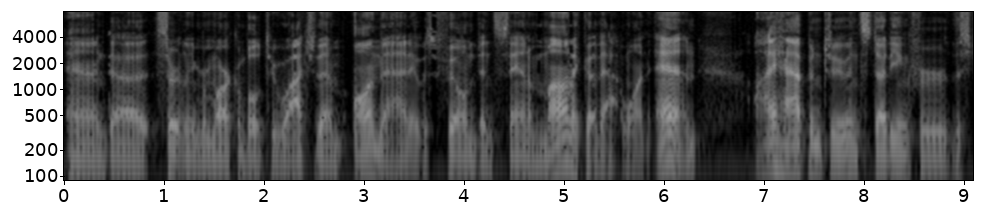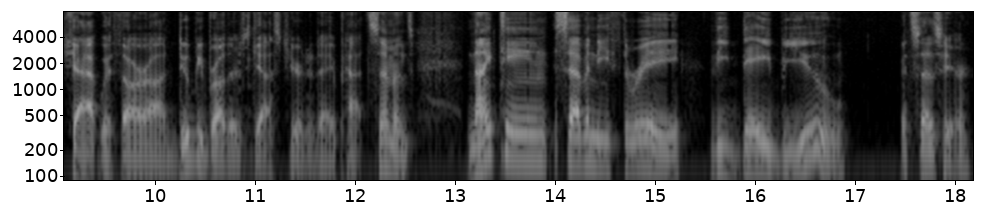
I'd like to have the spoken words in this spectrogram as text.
and uh, certainly remarkable to watch them on that. It was filmed in Santa Monica that one, and I happened to, in studying for this chat with our uh, Doobie Brothers guest here today, Pat Simmons 1973, the debut, it says here,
